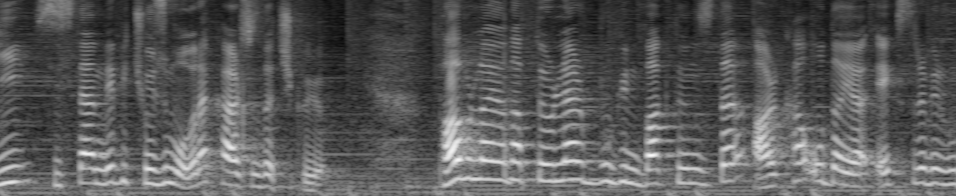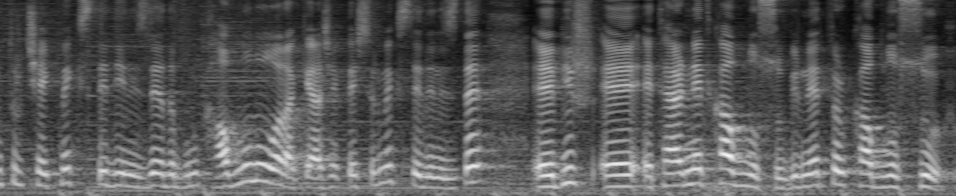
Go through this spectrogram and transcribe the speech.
bir sistem ve bir çözüm olarak karşınıza çıkıyor. Powerline adaptörler bugün baktığınızda arka odaya ekstra bir router çekmek istediğinizde ya da bunu kablolu olarak gerçekleştirmek istediğinizde e, bir e, Ethernet kablosu, bir network kablosu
